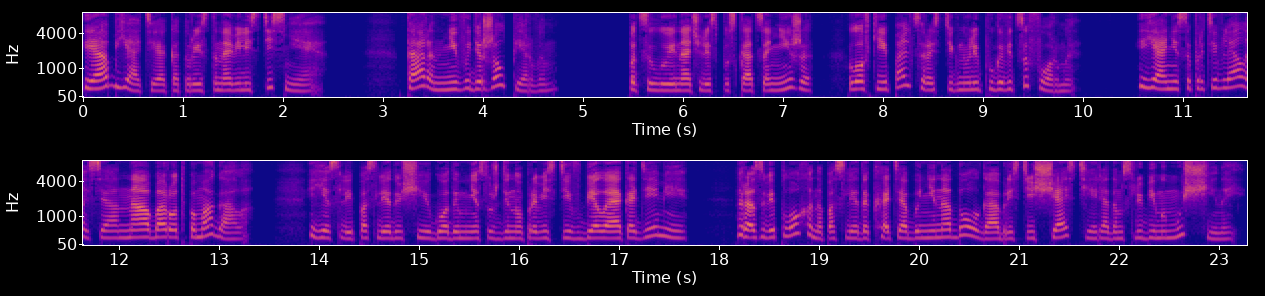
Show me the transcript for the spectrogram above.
и объятия, которые становились теснее. Таран не выдержал первым. Поцелуи начали спускаться ниже, Ловкие пальцы расстегнули пуговицы формы. Я не сопротивлялась, а наоборот помогала. Если последующие годы мне суждено провести в Белой Академии, разве плохо напоследок хотя бы ненадолго обрести счастье рядом с любимым мужчиной?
